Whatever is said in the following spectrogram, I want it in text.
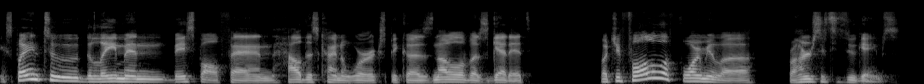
explain to the layman baseball fan how this kind of works because not all of us get it. But you follow a formula for 162 games.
